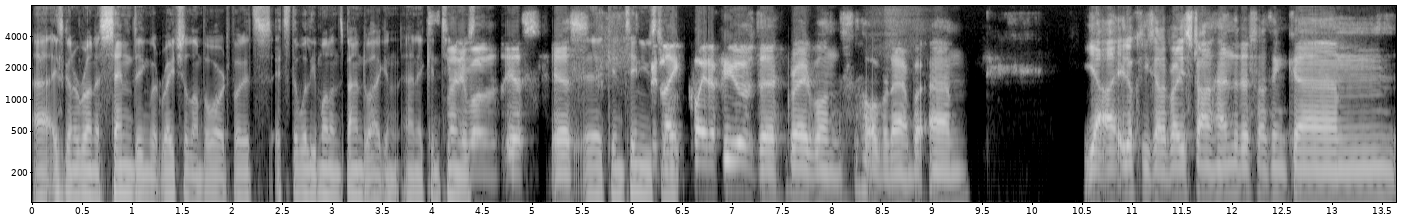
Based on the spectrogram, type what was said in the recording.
uh, is going to run ascending with Rachel on board. But it's it's the Willie Mullins bandwagon, and it continues. Mullins, yes, yes, it continues. To like quite a few of the grade ones over there, but um, yeah, look, he's got a very strong hand in it. I think um,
